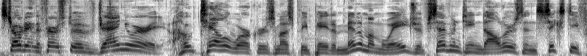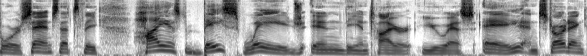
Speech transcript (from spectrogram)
Starting the 1st of January, hotel workers must be paid a minimum wage of $17.64. That's the highest base wage in the entire USA. And starting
